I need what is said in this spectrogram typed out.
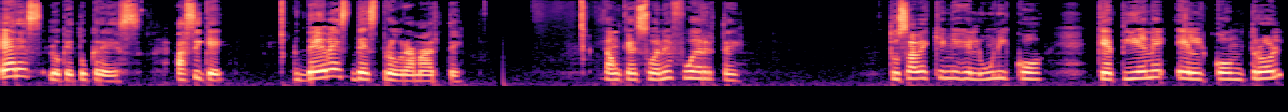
eres lo que tú crees. Así que debes desprogramarte. Y aunque suene fuerte, tú sabes quién es el único que tiene el control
